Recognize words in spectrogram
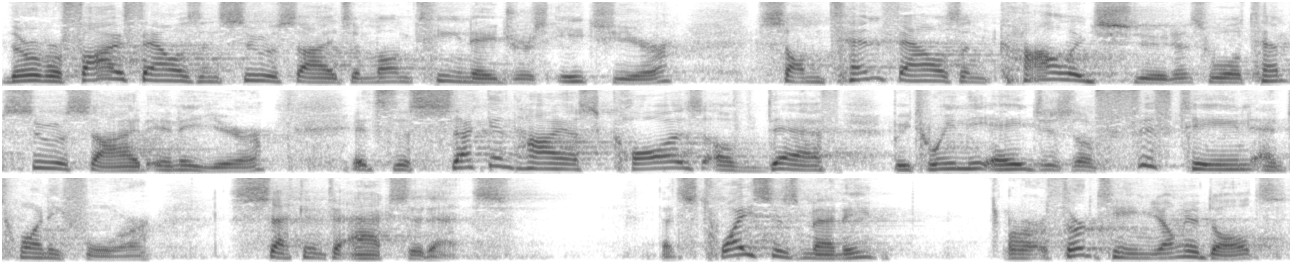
There are over 5,000 suicides among teenagers each year. Some 10,000 college students will attempt suicide in a year. It's the second highest cause of death between the ages of 15 and 24, second to accidents. That's twice as many, or 13 young adults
